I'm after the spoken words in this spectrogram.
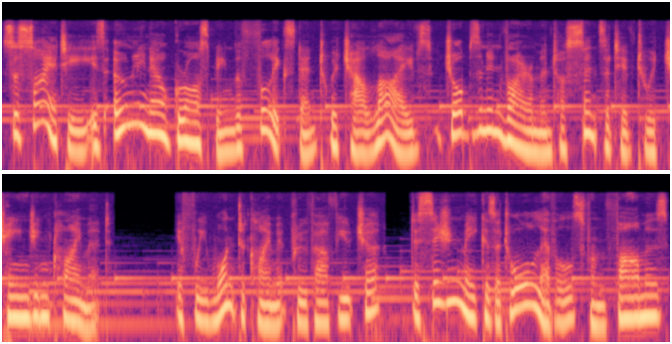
Society is only now grasping the full extent to which our lives, jobs and environment are sensitive to a changing climate. If we want to climate-proof our future, decision makers at all levels, from farmers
